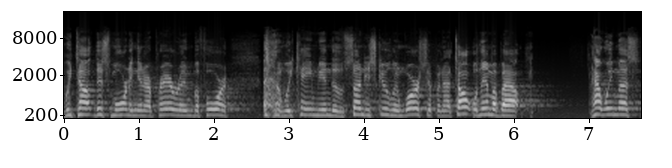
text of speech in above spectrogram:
We talked this morning in our prayer room before we came into the Sunday school and worship, and I talked with them about how we must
